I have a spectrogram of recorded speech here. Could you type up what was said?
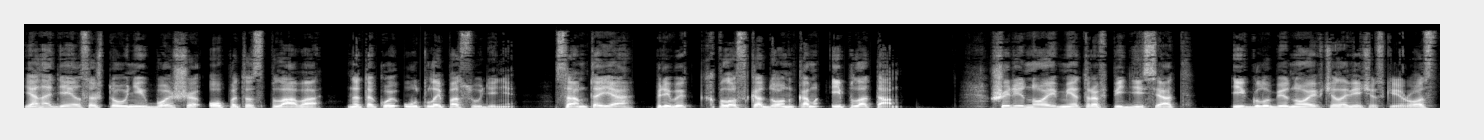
я надеялся, что у них больше опыта сплава на такой утлой посудине. Сам-то я привык к плоскодонкам и плотам. Шириной метров пятьдесят и глубиной в человеческий рост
